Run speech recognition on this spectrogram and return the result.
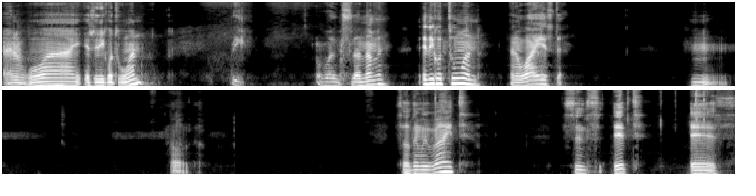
And y is it equal to 1? What's the number? It's equal to 1. And why is that? Hmm. Oh, up. So then we write, since it is,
